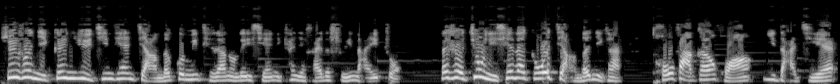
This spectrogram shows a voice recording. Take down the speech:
所以说，你根据今天讲的过敏体两种类型，你看你孩子属于哪一种？但是就你现在给我讲的，你看头发干黄、易打结，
